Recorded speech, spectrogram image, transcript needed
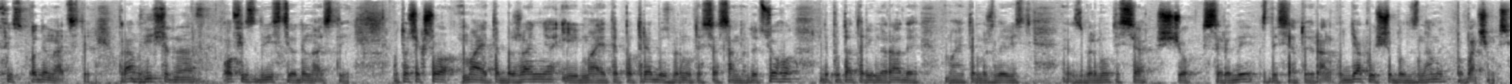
офіс 11. Правильно? 211. Офіс 211. Отож, якщо маєте бажання і маєте потребу звернутися саме до цього, депутата Рівної ради маєте можливість е, звернутися щосереди з 10 ранку. Дякую, що були з нами. Побачимось.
